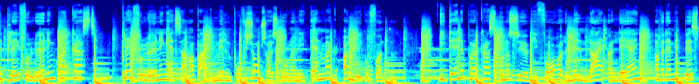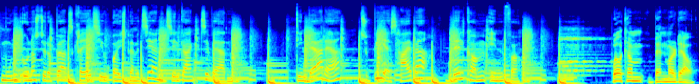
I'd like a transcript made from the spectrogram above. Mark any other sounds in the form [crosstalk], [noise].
til Playful Learning podcast. Playful Learning er et samarbejde mellem professionshøjskolerne i Danmark og Lego-fonden. I denne podcast undersøger vi forholdet mellem leg og læring, og hvordan vi bedst muligt understøtter børns kreative og eksperimenterende tilgang til verden. Din vært er Tobias Heiberg. Velkommen indenfor. Welcome, Ben Mardell.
